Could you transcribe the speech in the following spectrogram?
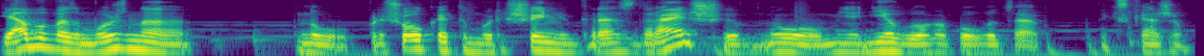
я бы, возможно, ну, пришел к этому решению гораздо раньше, но у меня не было какого-то, так скажем,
